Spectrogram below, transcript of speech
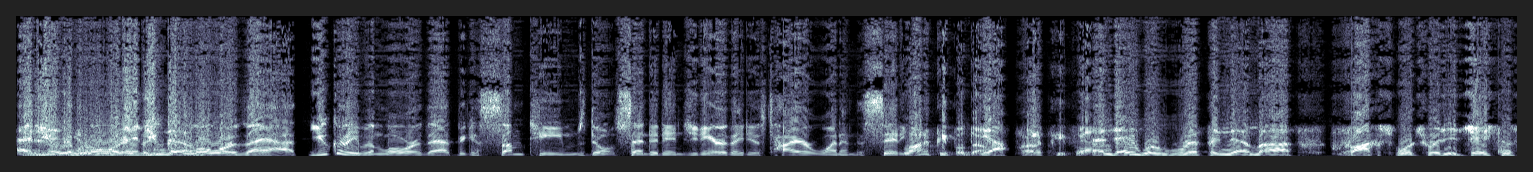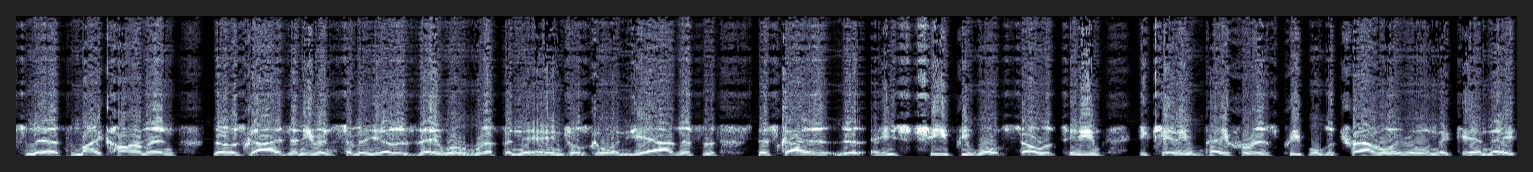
And, you can lower and you can lower that. You can even lower that because some teams don't send an engineer; they just hire one in the city. A lot of people don't. Yeah. A lot of people. and they were ripping them. Uh, Fox Sports Radio, Jason Smith, Mike Harmon, those guys, and even some of the others, they were ripping the Angels, going, "Yeah, this is this guy. This, he's cheap. He won't sell the team. He can't even pay for his people to travel, even when they can." They,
